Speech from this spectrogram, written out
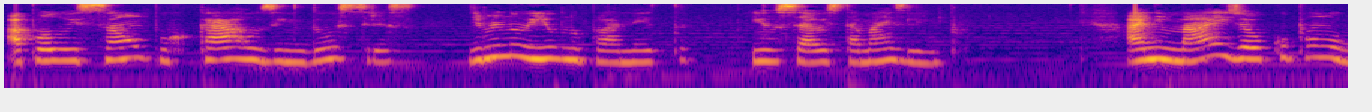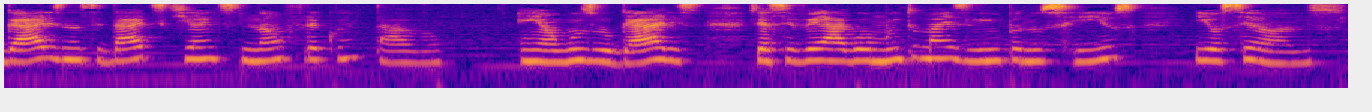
A poluição por carros e indústrias diminuiu no planeta e o céu está mais limpo. Animais já ocupam lugares nas cidades que antes não frequentavam. Em alguns lugares já se vê água muito mais limpa nos rios e oceanos.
